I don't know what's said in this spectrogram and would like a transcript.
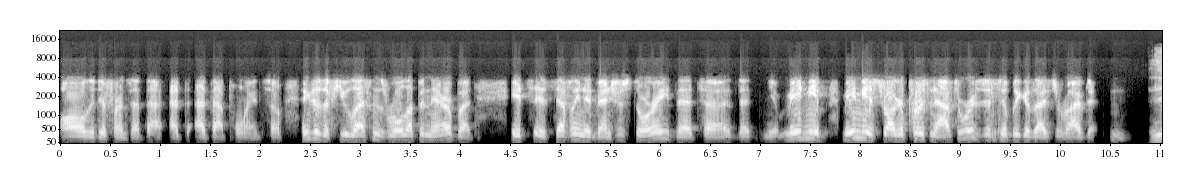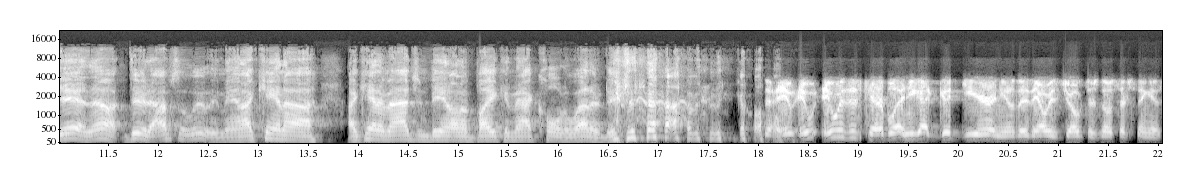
all the difference at that at, at that point. So i think there's a few lessons rolled up in there but it's it's definitely an adventure story that uh, that you know, made me made me a stronger person afterwards just simply because i survived it. Hmm. Yeah, no, dude, absolutely, man. I can't, uh, I can't imagine being on a bike in that cold of weather, dude. it, it, it, was just terrible, and you got good gear, and you know they, they always joke there's no such thing as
